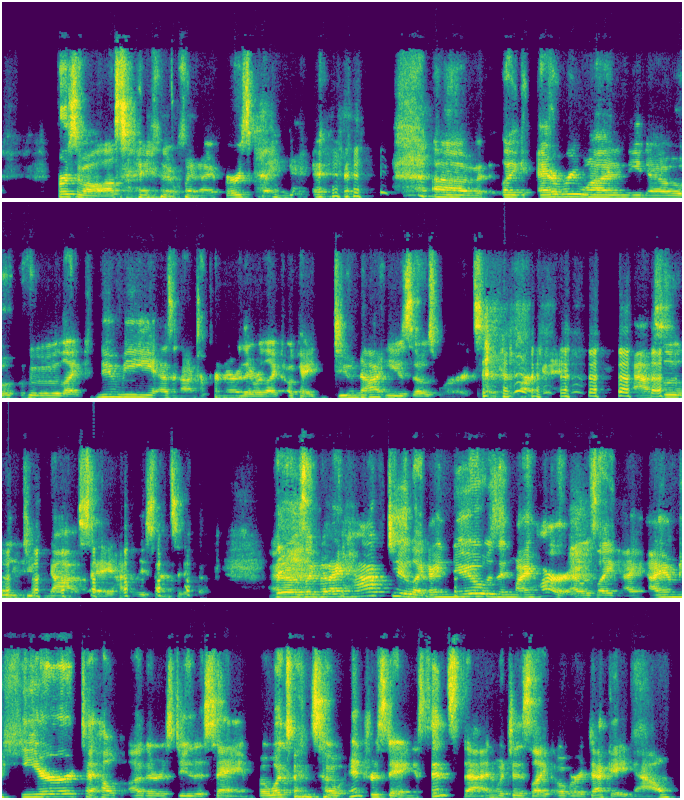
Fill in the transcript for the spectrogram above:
first of all, I'll say that when I first claimed it, um, like everyone, you know, who like knew me as an entrepreneur, they were like, okay, do not use those words in your marketing. Absolutely do not say highly sensitive. And I was like, but I have to. Like, I knew it was in my heart. I was like, I, I am here to help others do the same. But what's been so interesting since then, which is like over a decade now,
